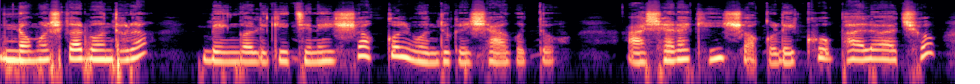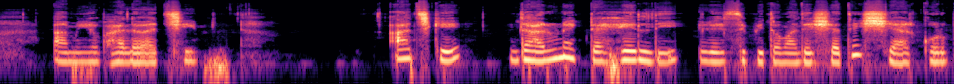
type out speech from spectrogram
নমস্কার বন্ধুরা, বেঙ্গলি কিচেনে সকল বন্ধুকে স্বাগত। আশা রাখি সকলে খুব ভালো আছো, আমিও ভালো আছি। আজকে দারুণ একটা হেলদি রেসিপি তোমাদের সাথে শেয়ার করব।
